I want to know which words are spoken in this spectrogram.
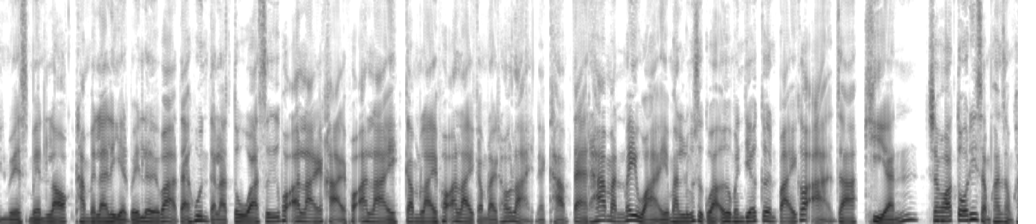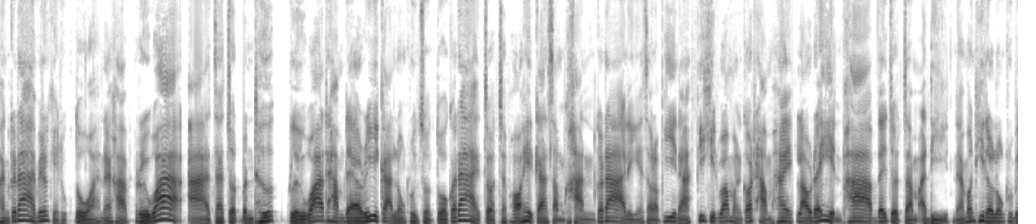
investment log ทำเป็นรายละเอียดไว้เลยว่า แต่หุ้นแต่ละตัวซื้อเพราะอะไรขายเพราะอะไรกำไรเพราะอะไรกำไรเท่าไหร่นะครับแต่ถ้ามันไม่ไหวมันรู้สึกว่าเออมันเยอะเกินไปก็อาจจะเขียน เฉพาะตัวที่สำคัญสำคัญก็ได้ไม่ต้องเขียนทุกตัวนะครับหรือว่าอาจจะจดบันทึกหรือว่าทำไดอารี่การลงทุนส่วนตัวก็ได้ จดเฉพาะเหตุการณ์สำคัญก็ได้อะไรเงี้ยสำหรับพี่นะพี่คิดว่ามันก็ทำให้เราได้เห็นภาพได้จดจำอดีตนะบางทีเราลงทุนไป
